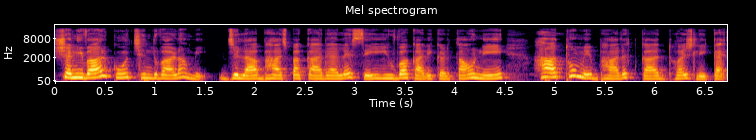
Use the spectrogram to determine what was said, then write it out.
शनिवार को छिंदवाड़ा में जिला भाजपा कार्यालय से युवा कार्यकर्ताओं ने हाथों में भारत का ध्वज लेकर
